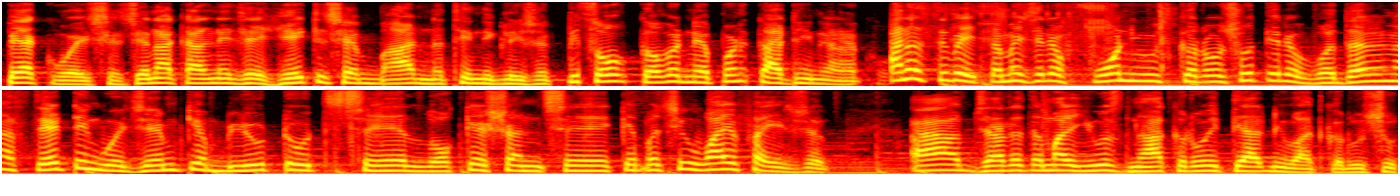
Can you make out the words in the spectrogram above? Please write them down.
પેક હોય છે, જેના કારણે જે હીટ છે બહાર નથી નીકળી શકતી. સો કવરને પણ કાઢીને રાખો. આના સિવાય તમે જ્યારે ફોન યુઝ કરો છો, ત્યારે વધારાના સેટિંગ હોય, જેમ કે બ્લૂટૂથ છે લોકેશન છે, કે પછી વાઈફાઈ છે. આ જ્યારે તમારે યુઝ ના કરવો હોય, ત્યારની વાત કરું છું.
